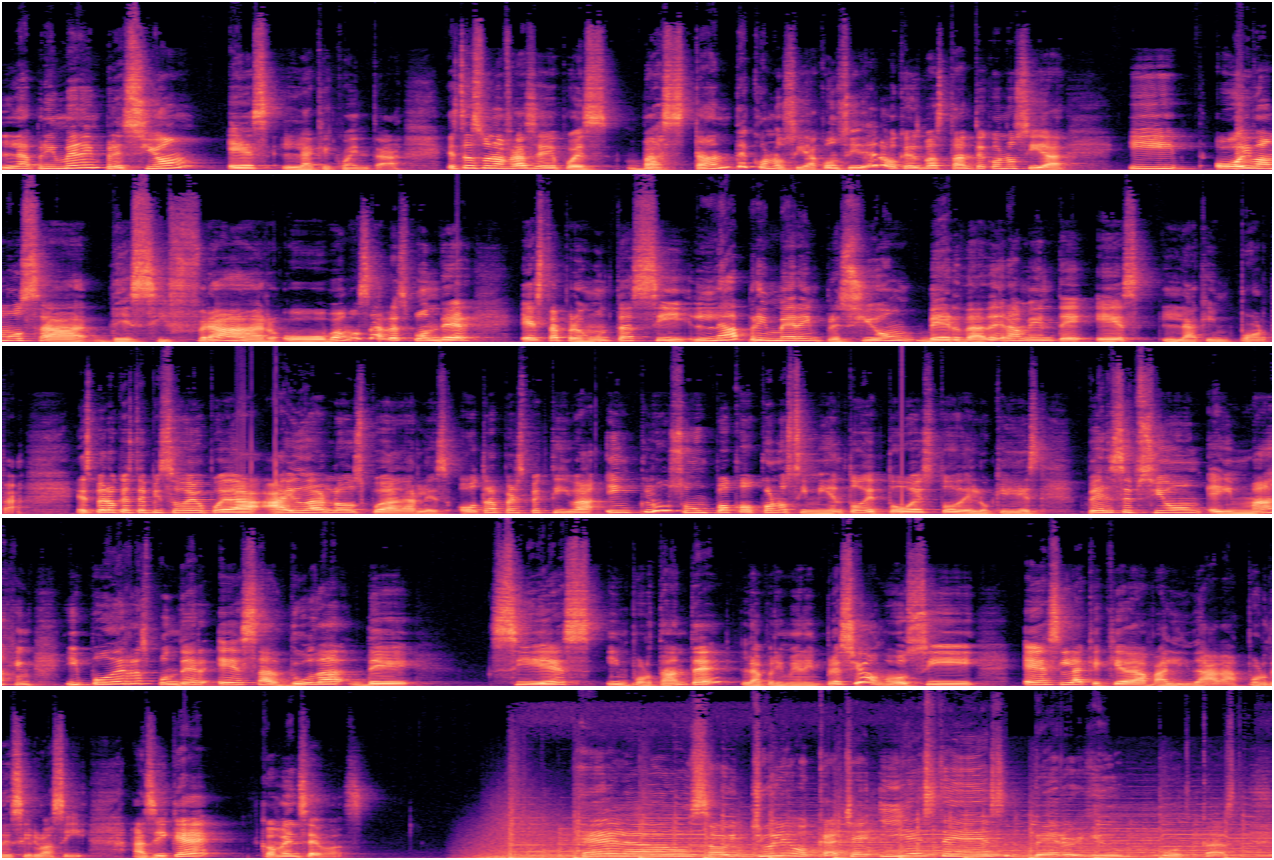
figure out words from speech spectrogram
La primera impresión es la que cuenta. Esta es una frase pues bastante conocida, considero que es bastante conocida y hoy vamos a descifrar o vamos a responder esta pregunta si la primera impresión verdaderamente es la que importa. Espero que este episodio pueda ayudarlos, pueda darles otra perspectiva, incluso un poco conocimiento de todo esto de lo que es percepción e imagen y poder responder esa duda de si es importante la primera impresión o si es la que queda validada, por decirlo así. Así que, comencemos. Hello, soy Julie Bocache y este es Better You Podcast.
